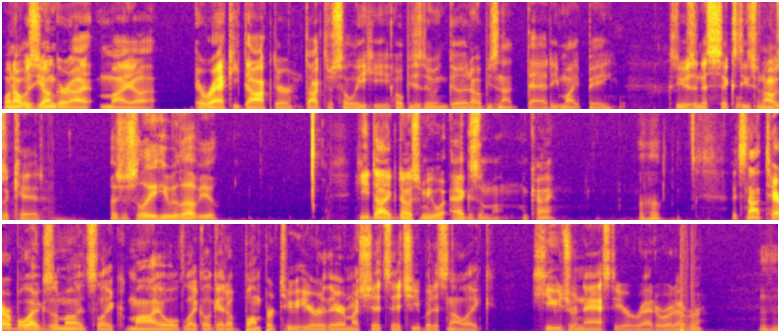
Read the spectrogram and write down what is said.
when I was younger, I my uh, Iraqi doctor, Doctor Salihi, hope he's doing good. I hope he's not dead. He might be, because he was in his 60s when I was a kid. Mr. Salihi, we love you. He diagnosed me with eczema. Okay. Uh huh. It's not terrible eczema. It's like mild. Like I'll get a bump or two here or there. My shit's itchy, but it's not like huge or nasty or red or whatever. Mm-hmm.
